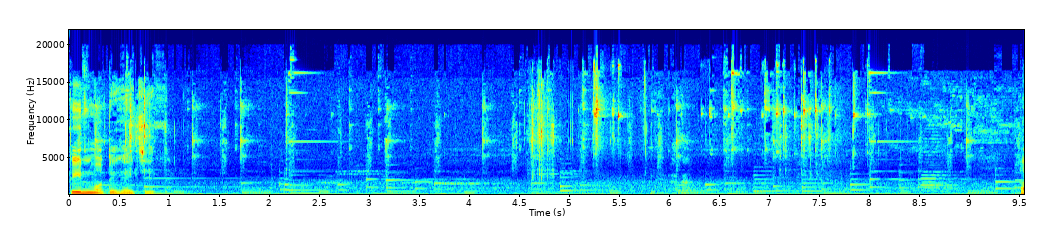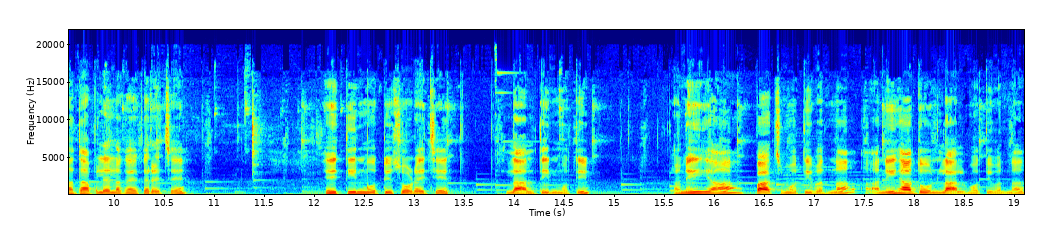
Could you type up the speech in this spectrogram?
तीन मोती घ्यायचे आहेत. आता आपल्याला काय करायचं आहे हे तीन मोती सोडायचे आहेत. लाल तीन मोती आणि ह्या पाच मोतीमधनं आणि ह्या दोन लाल मोतीमधनं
